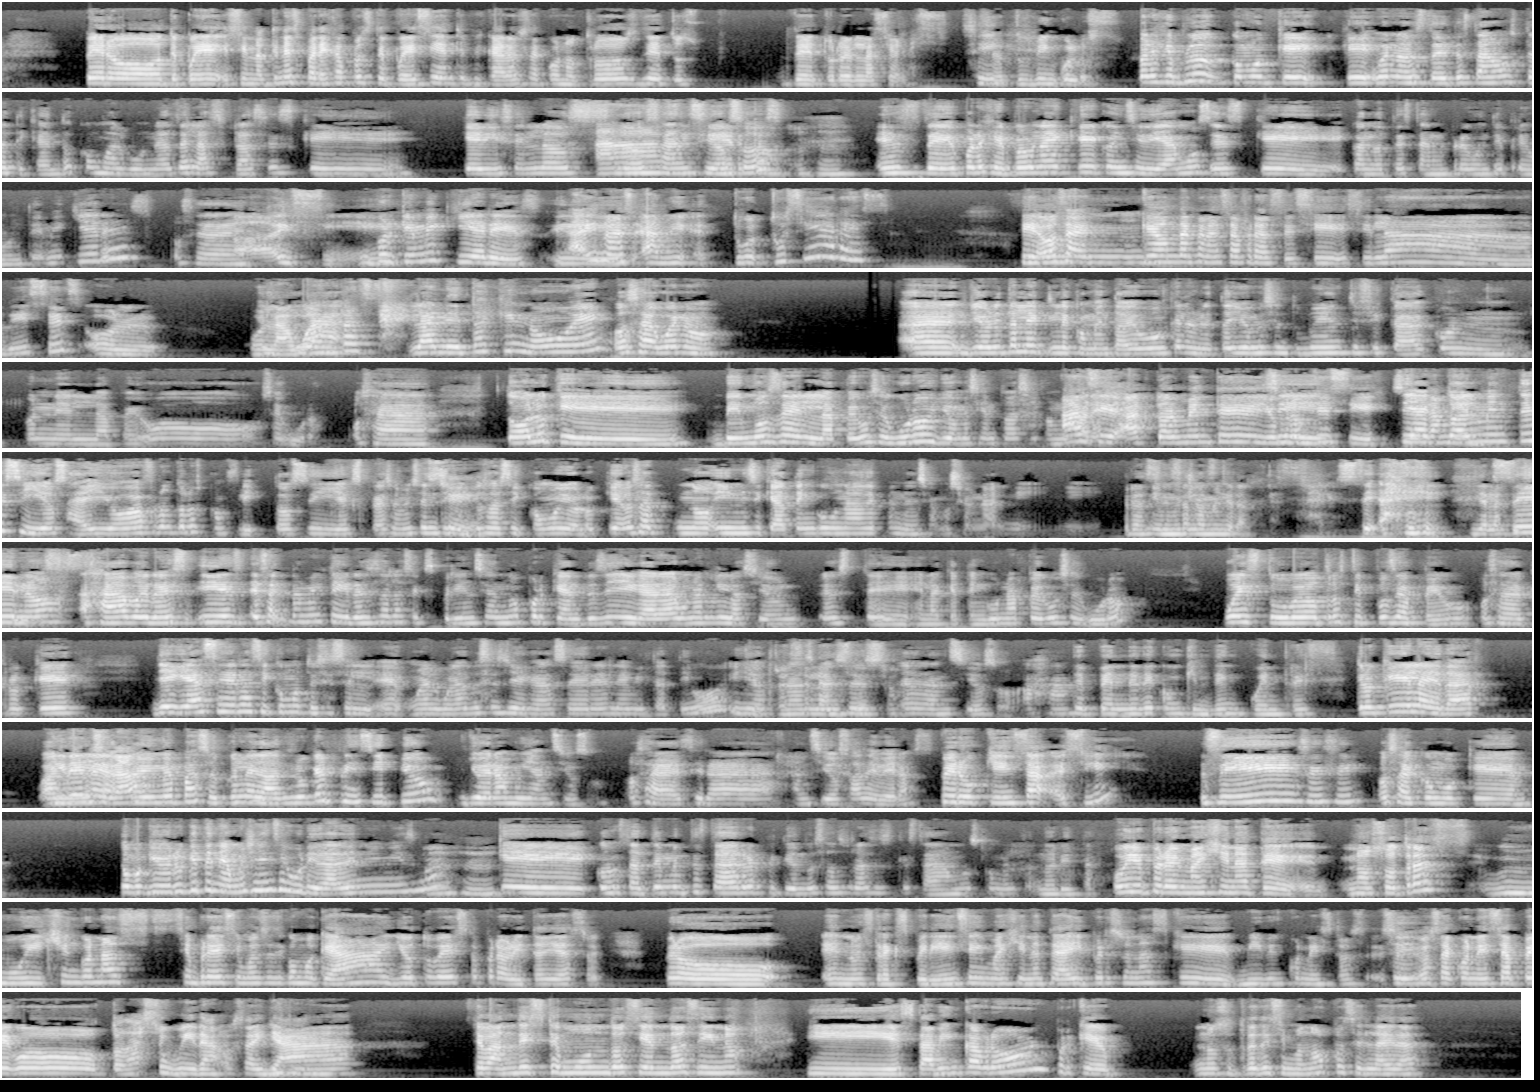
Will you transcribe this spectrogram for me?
pero te puede, si no tienes pareja, pues te puedes identificar, o sea, con otros de tus, de tus relaciones, Sí. o sea, tus vínculos. Por ejemplo, como que, que, bueno, hasta ahorita estábamos platicando como algunas de las frases que, que dicen los, los Ah, sí, ansiosos. cierto. Ujú. Este, por ejemplo, una que coincidíamos es que cuando te están pregunte y pregunte, ¿me quieres? O sea, Ay, sí. ¿y por qué me quieres? Y- Ay, no, es, a mí, tú, tú sí eres. O sea, Mm. ¿qué onda con esa frase? ¿Sí, sí la dices o, la aguantas? La neta que no, ¿eh? O sea, bueno, ah, yo ahorita le, le comentaba a Ivonne que la neta yo me siento muy identificada con, con el apego seguro. O sea, todo lo que vemos del apego seguro, yo me siento así con mi Ah, sí, actualmente yo Sí. creo que sí. Sí, Yo también. actualmente sí, o sea, yo afronto los conflictos y expreso mis sentimientos Sí. así como yo lo quiero, o sea, no, y ni siquiera tengo una dependencia emocional, ni, Gracias ni mucho a las terapias. Sí, Y a las sí, ¿no? Ajá, pero es- y es exactamente gracias a las experiencias, ¿no? Porque antes de llegar a una relación este, en la que tengo un apego seguro, pues tuve otros tipos de apego, o sea, creo que llegué a ser así como tú dices, el- eh, algunas veces llegué a ser el evitativo y, Y otras otras el veces ansioso. el ansioso, ajá. Depende de con quién te encuentres. Creo que la edad. A ¿Sí, mí, de o la sea, edad? a mí me pasó con la edad. Creo que al principio yo era muy ansioso. O sea, era ansiosa de veras. Pero quién sabe, ¿sí? Sí, sí, sí. O sea, como que, como que yo creo que tenía mucha inseguridad en mí misma, que constantemente estaba repitiendo esas frases que estábamos comentando ahorita. Oye, pero imagínate, nosotras muy chingonas siempre decimos así como que, ah, yo tuve esto, pero ahorita ya soy. Pero en nuestra experiencia, imagínate, hay personas que viven con esto, Sí. o sea, con ese apego toda su vida, o sea, ya se van de este mundo siendo así, ¿no? Y está bien cabrón, porque nosotras decimos, no, pues es la edad,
